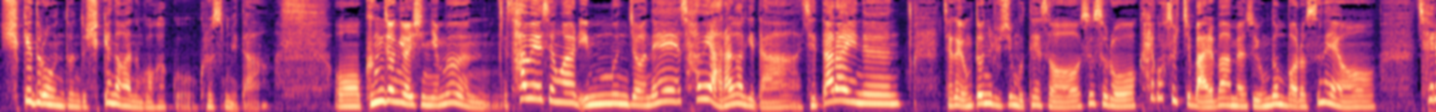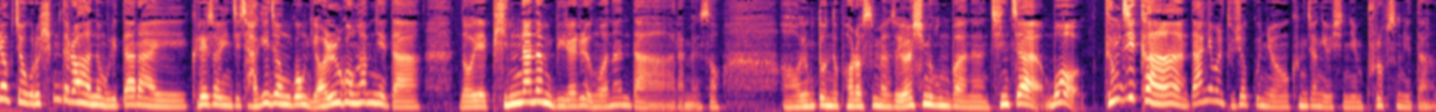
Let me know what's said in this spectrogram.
쉽게 들어온 돈도 쉽게 나가는 것 같고 그렇습니다. 어, 긍정열 씨님은 사회생활 입문 전에 사회 알아가기다. 제 딸아이는 제가 용돈을 주지 못해서 스스로 칼국수집 알바하면서 용돈 벌어 쓰네요. 체력적으로 힘들어하는 우리 딸아이. 그래서인지 자기 전공 열공합니다. 너의 빛나는 미래를 응원한다. 라면서 어, 용돈도 벌었으면서 열심히 공부하는 진짜 뭐 듬직한 따님을 두셨군요. 긍정열 씨님 부럽습니다.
